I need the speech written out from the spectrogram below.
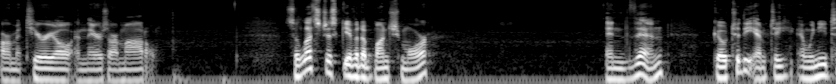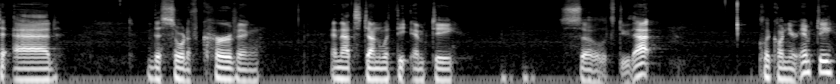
our material and there's our model. So let's just give it a bunch more. And then go to the empty and we need to add this sort of curving. And that's done with the empty. So let's do that. Click on your empty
